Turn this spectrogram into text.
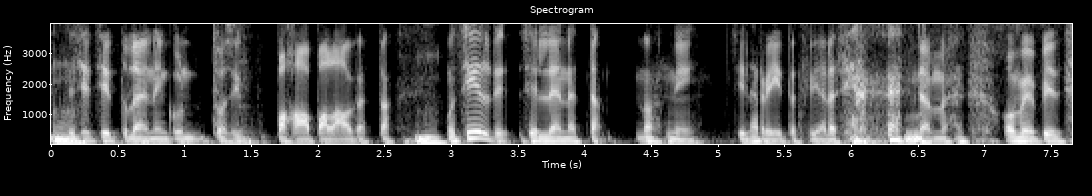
Mm. Ja sitten siitä tulee niin kuin tosi pahaa palautetta. Mm. Mutta silti silleen, että no niin, siinä riität vielä siinä omia biisejä.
